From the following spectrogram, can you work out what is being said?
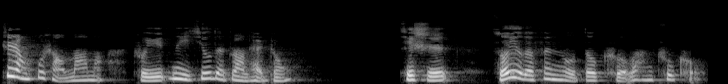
这让不少妈妈处于内疚的状态中。其实，所有的愤怒都渴望出口，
